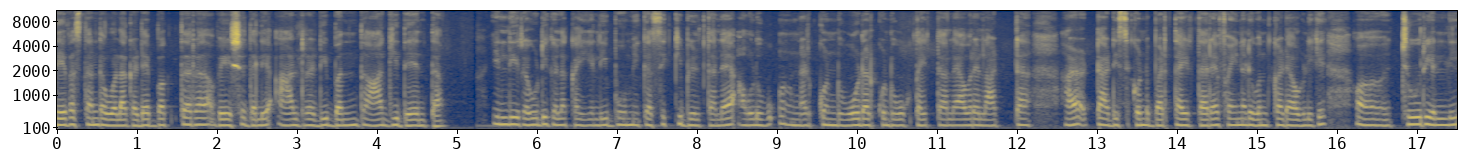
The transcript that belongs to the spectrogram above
ದೇವಸ್ಥಾನದ ಒಳಗಡೆ ಭಕ್ತರ ವೇಷದಲ್ಲಿ ಆಲ್ರೆಡಿ ಬಂದು ಆಗಿದೆ ಅಂತ. ಇಲ್ಲಿ ರೌಡಿಗಳ ಕೈಯಲ್ಲಿ ಭೂಮಿಕ ಸಿಕ್ಕಿ ಬೀಳ್ತಾಳೆ. ಅವಳು ನಡ್ಕೊಂಡು, ಓಡಾಡ್ಕೊಂಡು ಹೋಗ್ತಾ ಇರ್ತಾಳೆ. ಅವರೆಲ್ಲ ಅಟ್ಟ ಆಟ ಆಡಿಸಿಕೊಂಡು ಬರ್ತಾ ಇರ್ತಾರೆ. ಫೈನಲಿ ಒಂದು ಕಡೆ ಅವಳಿಗೆ ಚೂರಿಯಲ್ಲಿ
